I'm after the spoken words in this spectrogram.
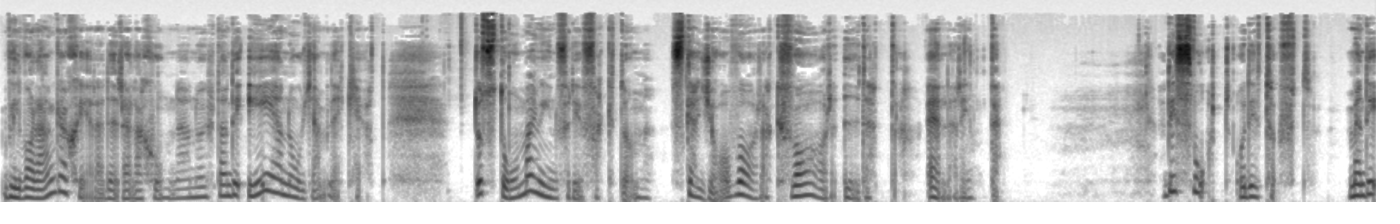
vill vara engagerad i relationen utan det är en ojämlikhet. Då står man ju inför det faktum Ska jag vara kvar i detta eller inte? Det är svårt och det är tufft, men det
